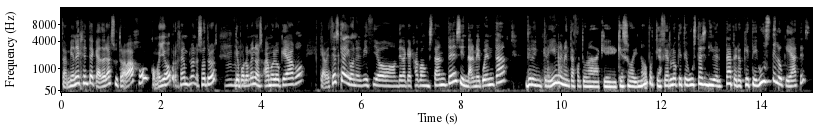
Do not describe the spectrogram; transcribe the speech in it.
también hay gente que adora su trabajo, como yo, por ejemplo, nosotros. Yo por lo menos amo lo que hago, que a veces caigo en el vicio de la queja constante sin darme cuenta de lo increíblemente afortunada que, que soy, ¿no? Porque hacer lo que te gusta es libertad, pero que te guste lo que haces,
